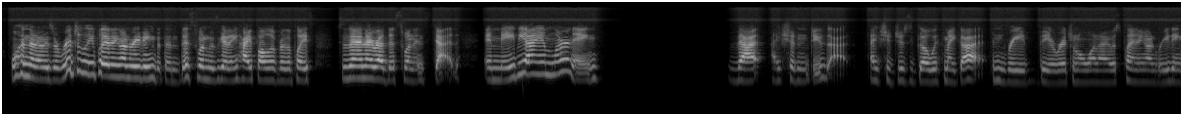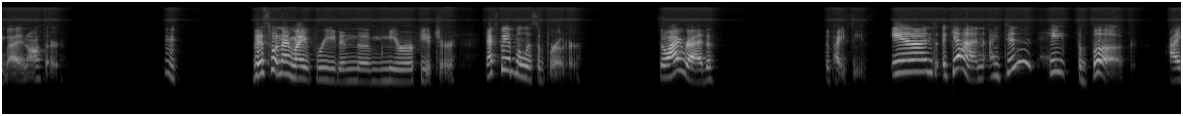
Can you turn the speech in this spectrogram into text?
one that I was originally planning on reading, but then this one was getting hype all over the place. So then I read this one instead. And maybe I am learning that I shouldn't do that. I should just go with my gut and read the original one I was planning on reading by an author. Hmm. This one I might read in the nearer future. Next, we have Melissa Broder. So I read The Pisces. And again, I didn't hate the book. I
